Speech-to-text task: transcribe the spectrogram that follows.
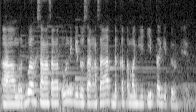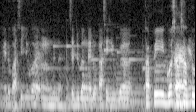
uh, menurut gua sangat-sangat unik gitu sangat-sangat dekat sama gigi kita gitu edukasi juga ya Mm, bener. bisa juga ngedukasi juga Tapi gue salah Kayaknya. satu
